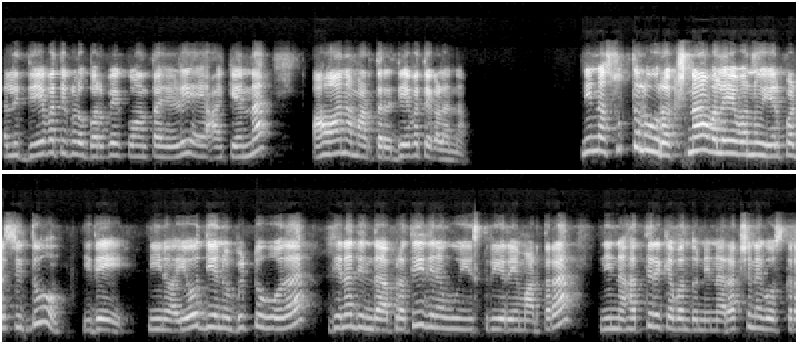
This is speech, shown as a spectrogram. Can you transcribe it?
ಅಲ್ಲಿ ದೇವತೆಗಳು ಬರ್ಬೇಕು ಅಂತ ಹೇಳಿ ಆಕೆಯನ್ನ ಆಹ್ವಾನ ಮಾಡ್ತಾರೆ ದೇವತೆಗಳನ್ನ. ನಿನ್ನ ಸುತ್ತಲೂ ರಕ್ಷಣಾ ವಲಯವನ್ನು ಏರ್ಪಡಿಸಿದ್ದು ಇದೆ. ನೀನು ಅಯೋಧ್ಯೆಯನ್ನು ಬಿಟ್ಟು ಹೋದ ದಿನದಿಂದ ಪ್ರತಿದಿನವೂ ಈ ಸ್ತ್ರೀಯರೇ ಮಾಡ್ತಾರ. ನಿನ್ನ ಹತ್ತಿರಕ್ಕೆ ಬಂದು ನಿನ್ನ ರಕ್ಷಣೆಗೋಸ್ಕರ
